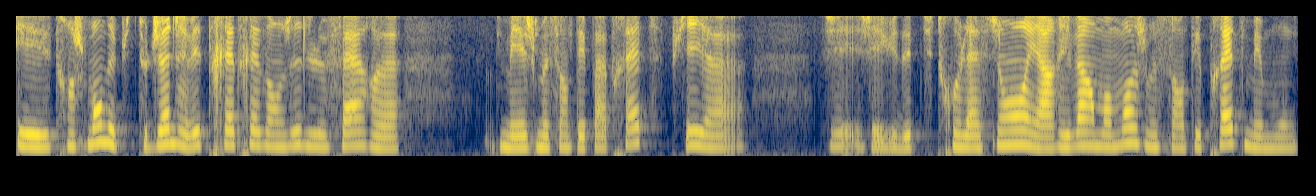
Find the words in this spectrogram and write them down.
et franchement, depuis toute jeune, j'avais très très envie de le faire, mais je me sentais pas prête. Puis j'ai eu des petites relations et arrivé à un moment, je me sentais prête, mais mon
